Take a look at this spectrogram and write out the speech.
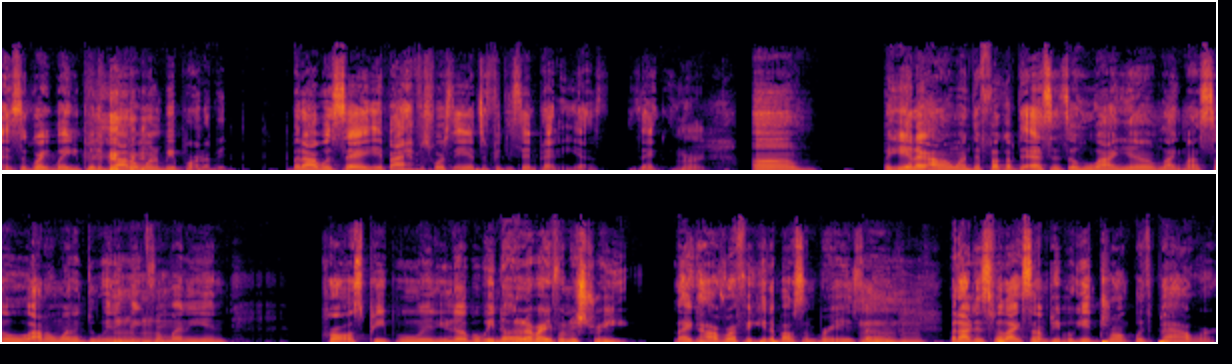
It's a great way you put it, but I don't want to be a part of it. But I would say if I was forced to answer, fifty cent petty. Yes, exactly. Right. Um, but yeah, like I don't want to fuck up the essence of who I am, like my soul. I don't want to do anything for Mhm. money and cross people, and you know. But we know that already from the street, like how rough it get about some bread. So. Mhm. But I just feel like some people get drunk with power.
